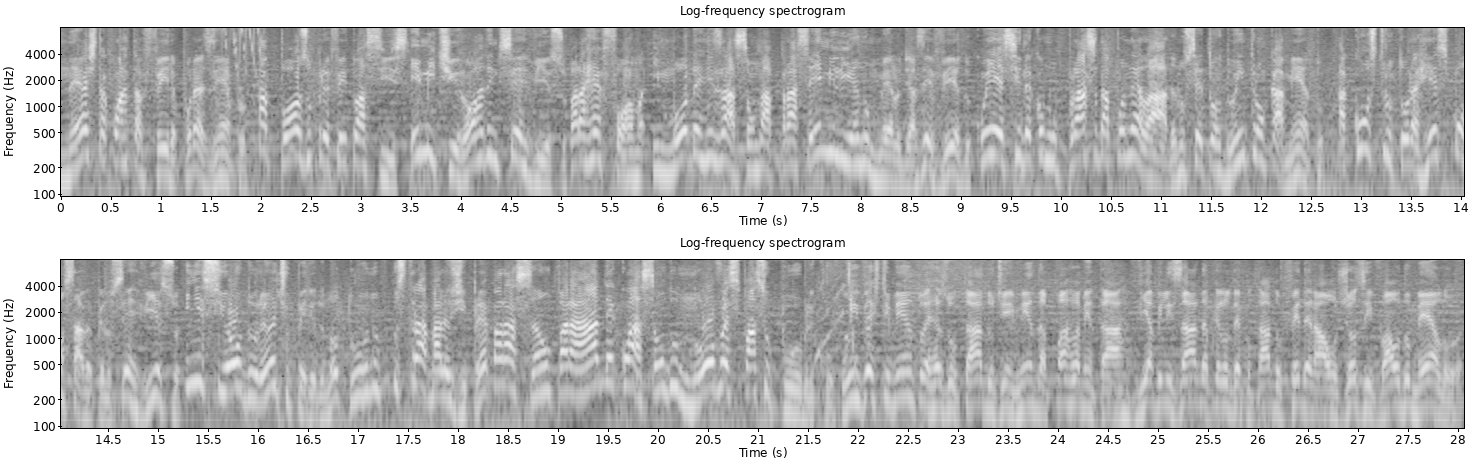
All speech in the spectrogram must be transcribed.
Nesta quarta-feira, por exemplo, após o prefeito Assis emitir ordem de serviço para a reforma e modernização da Praça Emiliano Melo de Azevedo, conhecida como Praça da Panelada, no setor do entroncamento, a construtora responsável pelo serviço iniciou durante o período noturno os trabalhos de preparação para a adequação do novo espaço público. O investimento é resultado de emenda parlamentar viabilizada pelo deputado federal Josivaldo Melo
